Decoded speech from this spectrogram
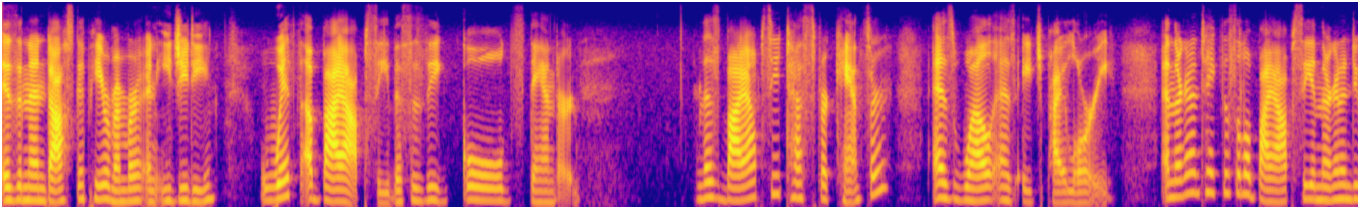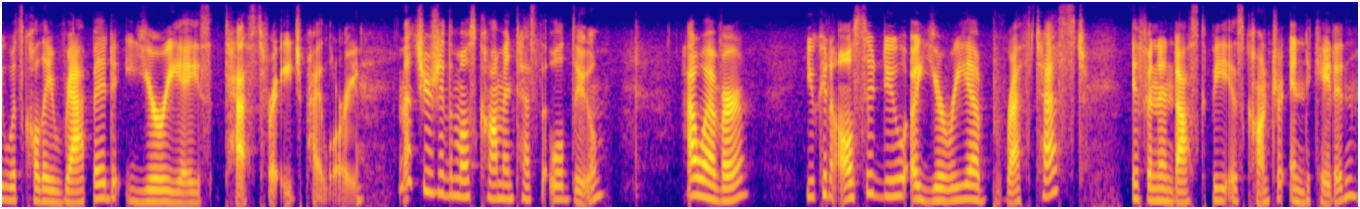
is an endoscopy, remember, an EGD, with a biopsy. This is the gold standard. This biopsy tests for cancer as well as H. pylori. And they're going to take this little biopsy and they're going to do what's called a rapid urease test for H. pylori. And that's usually the most common test that we'll do. However, you can also do a urea breath test if an endoscopy is contraindicated.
